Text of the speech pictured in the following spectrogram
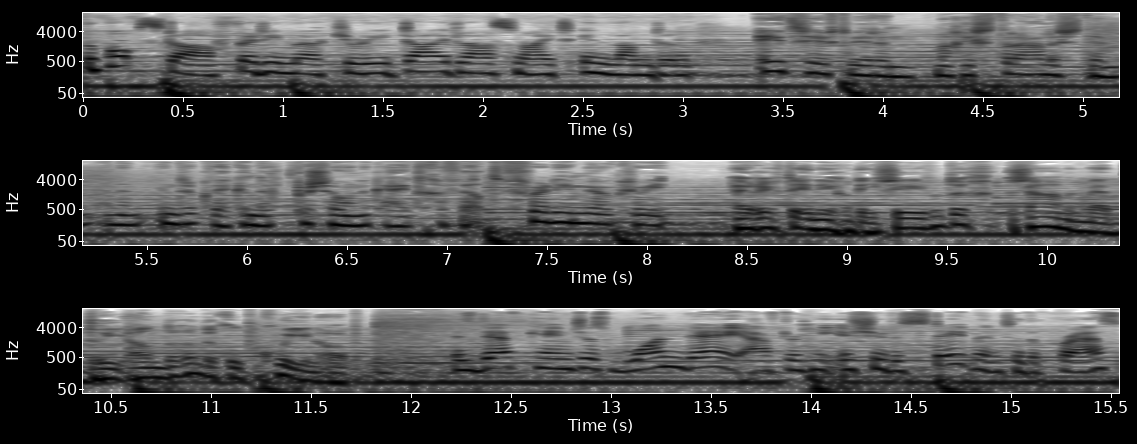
The popstar Freddie Mercury died last night in London. AIDS heeft weer een magistrale stem en een indrukwekkende persoonlijkheid geveld. Freddie Mercury. Hij richtte in 1970 samen met drie anderen de groep Queen op. His death came just one day after he issued a statement to the press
